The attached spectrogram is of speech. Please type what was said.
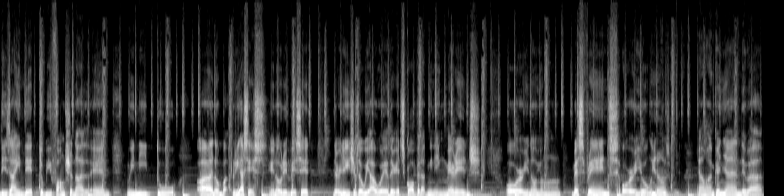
designed it to be functional and we need to uh, ano, reassess, you know, revisit the relationships that we have, whether it's covenant, meaning marriage, or, you know, yung best friends, or yung, you know, yung mga ganyan, di ba?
